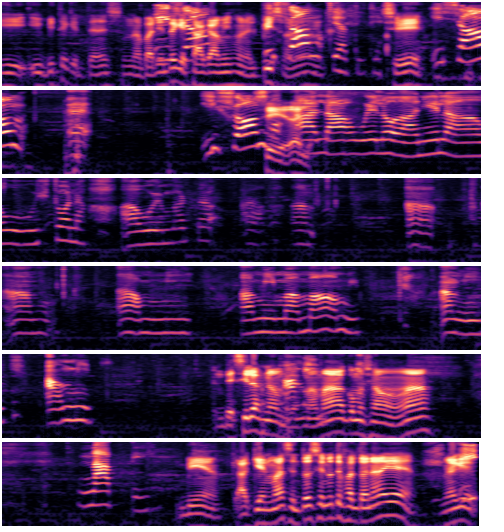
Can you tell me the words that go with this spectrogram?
y, y viste que tenés una pariente que está yo- acá mismo en el piso, yo- ¿no? Y a Titi. Sí, Y son... eh, y son Sí, al abuelo Daniel, a Augustona, a abuela Marta, a, a, a, a, mi, a mi mamá, a mi, a mi, a mi decí los nombres. A. Mamá, ¿cómo se llama mamá? Nati. Bien, ¿a quién más? Entonces, ¿no te faltó nadie? Mirá que- Y-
